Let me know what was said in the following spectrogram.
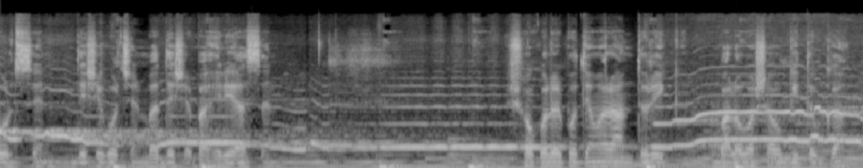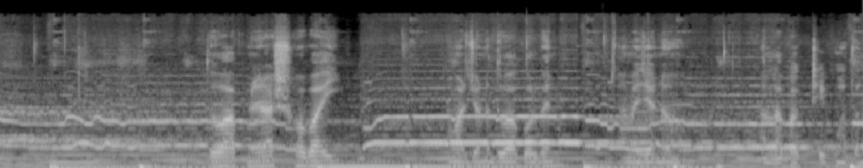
করছেন, দেশে করছেন বা দেশের বাইরে আছেন সকলের প্রতি আমার আন্তরিক ভালোবাসা ও কৃতজ্ঞা। তো আপনারা সবাই আমার জন্য দোয়া করবেন, আমি যেন আল্লাহ পাক ঠিক মতন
